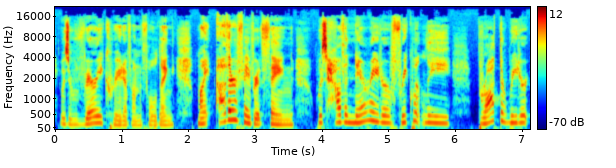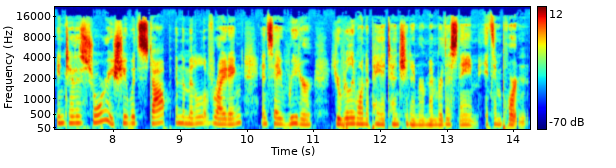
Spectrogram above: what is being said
It was a very creative unfolding. My other favorite thing was how the narrator frequently brought the reader into the story. She would stop in the middle of writing and say, Reader, you really want to pay attention and remember this name. It's important.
